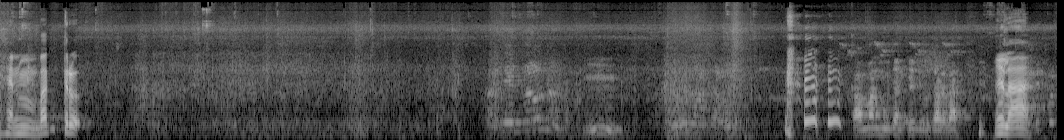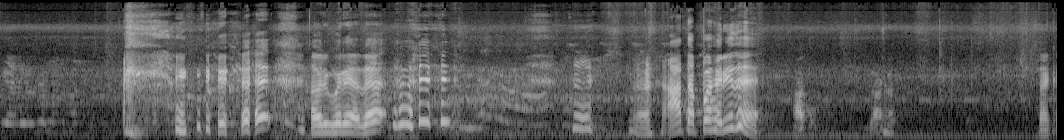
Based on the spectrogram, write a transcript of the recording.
ಹೆಣ್ ಭಕ್ತರು ಇಲ್ಲ. ಅವ್ರಿಗೆ ಬರೀ ಅದ. ಆತಪ್ಪ ಹರಿದ. ಸಾಕ.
